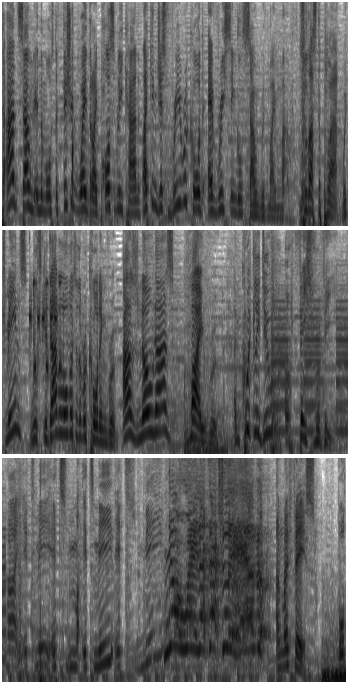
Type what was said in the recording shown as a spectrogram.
to add sound in the most efficient way that I possibly can, I can just re-record every single sound with my mouth. So that's the plan, which means we'll skedaddle over to the recording room, as known as my room, and quickly do a face reveal. Hi, it's me, it's m it's me, it's me. No way, that's actually him! And my face. Both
